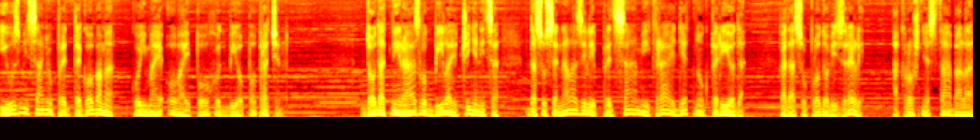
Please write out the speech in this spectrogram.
i uzmicanju pred tegobama kojima je ovaj pohod bio popraćen. Dodatni razlog bila je činjenica da su se nalazili pred sami kraj ljetnog perioda, kada su plodovi zreli, a krošnje stabala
